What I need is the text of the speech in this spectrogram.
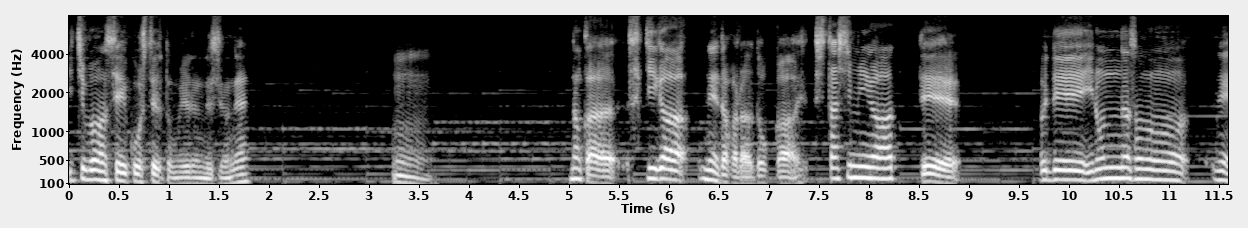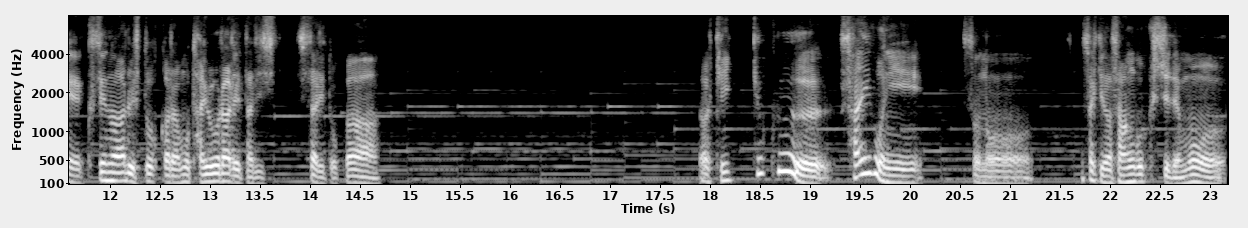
一番成功してるとも言えるんですよね。うん。なんか、隙がね、だからどっか親しみがあって、それでいろんなその、ね、癖のある人からも頼られたりししたりとか、だから結局、最後に、その、さっきの三国志でも、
